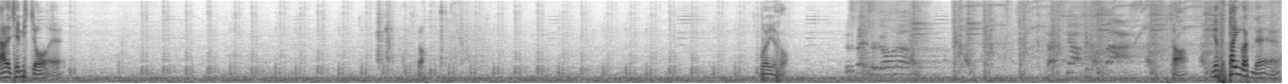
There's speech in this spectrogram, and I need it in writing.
나름 재밌죠, 예. 자. 뭐야, 이 녀석. 자, 이게 스파인 것 같은데, 예.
